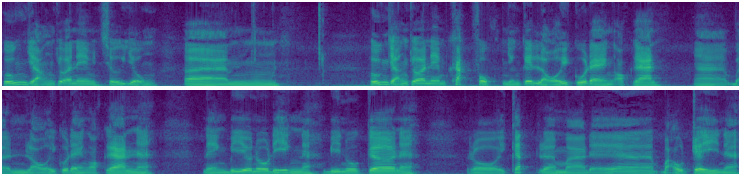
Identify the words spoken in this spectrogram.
hướng dẫn cho anh em sử dụng à, hướng dẫn cho anh em khắc phục những cái lỗi của đàn organ. À, bệnh lỗi của đàn organ nè đèn piano điện nè piano cơ nè rồi cách là mà để ờ, bảo trì nè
